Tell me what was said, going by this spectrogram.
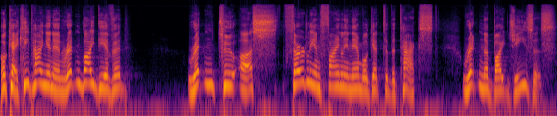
Okay, keep hanging in. Written by David, written to us. Thirdly and finally, and then we'll get to the text, written about Jesus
